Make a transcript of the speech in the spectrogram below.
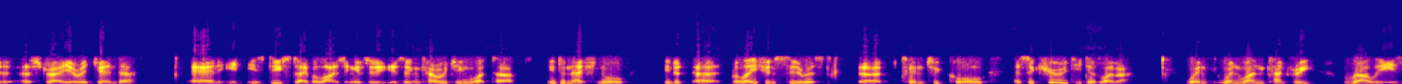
uh, Australia agenda, and it is destabilizing. It's, it's encouraging what uh, uh, relations theorists uh, tend to call a security dilemma. When, when one country rallies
